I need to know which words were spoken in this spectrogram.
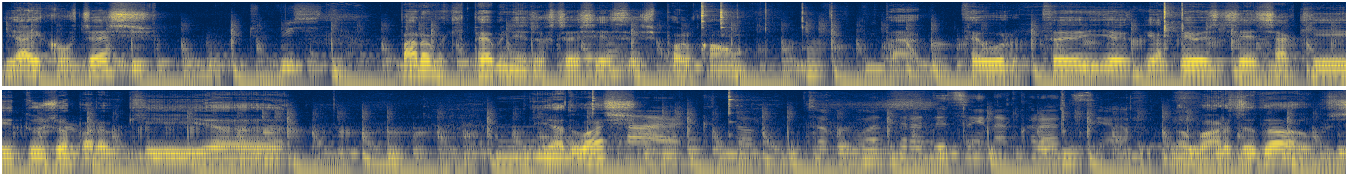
Jajko chcesz? Parówki pewnie, że chcesz, jesteś Polką. Tak. Ty, ty jak- jak byłeś dzieciaki, dużo parówki e, jadłaś? Tak, to, to była tradycyjna kolacja. No bardzo dobrze.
